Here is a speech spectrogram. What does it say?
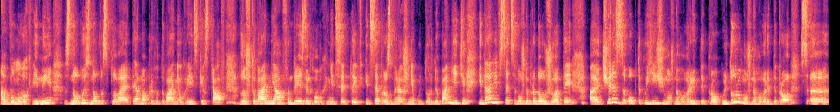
В умовах війни знову і знову спливає тема приготування українських страв, влаштування фандрейзингових ініціатив, і це про збереження культурної пам'яті. І далі все це можна продовжувати. Через оптику їжі можна говорити про культуру, можна говорити про е,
